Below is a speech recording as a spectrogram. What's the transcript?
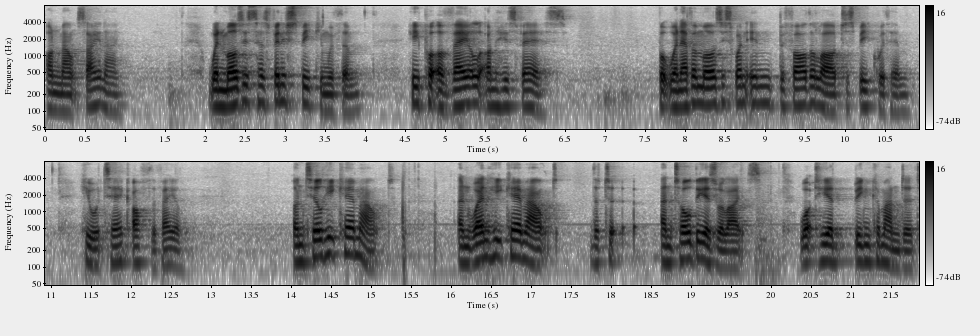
on Mount Sinai. When Moses had finished speaking with them, he put a veil on his face. But whenever Moses went in before the Lord to speak with him, he would take off the veil. Until he came out, and when he came out t- and told the Israelites what he had been commanded,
